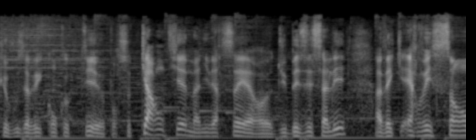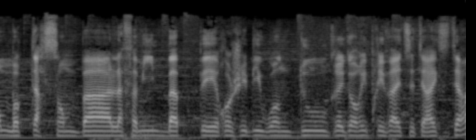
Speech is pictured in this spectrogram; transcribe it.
que vous avez concocté pour ce 40e anniversaire du baiser salé avec Hervé Sam, Mokhtar Samba, la famille Mbappé, Roger Biwandou, Grégory Priva, etc. etc.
